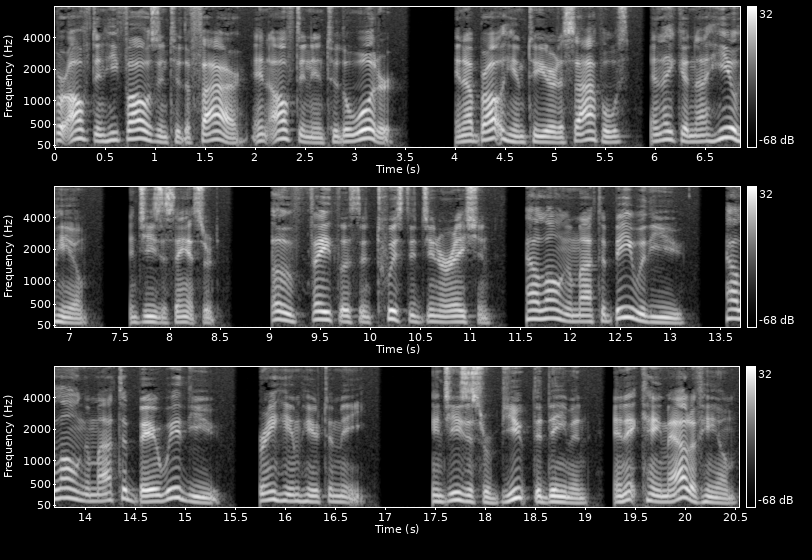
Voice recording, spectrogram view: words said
For often he falls into the fire, and often into the water. And I brought him to your disciples, and they could not heal him. And Jesus answered, O faithless and twisted generation, how long am I to be with you? How long am I to bear with you? Bring him here to me. And Jesus rebuked the demon, and it came out of him,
